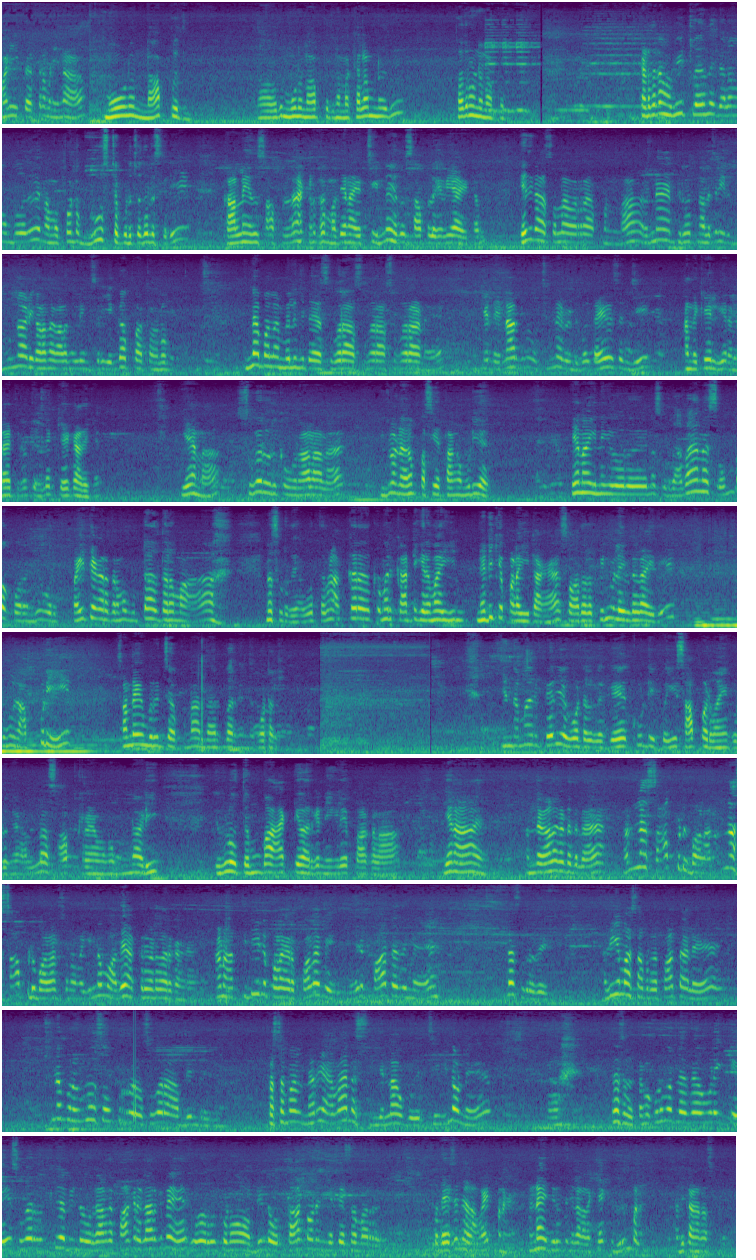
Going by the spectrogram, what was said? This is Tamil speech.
மணி இப்போ எத்தனை மணினா மூணு நாற்பது அதாவது மூணு நாற்பது நம்ம கிளம்புனது பதினொன்று நாற்பது கிட்டத்தட்ட நம்ம வீட்டிலேருந்து கிளம்பும்போது நம்ம போட்ட பூஸ்ட்டை குடித்ததோடு சரி காலைல எதுவும் சாப்பிடல. கிட்டத்தட்ட மத்தியானம் ஆயிடுச்சு. இன்னும் எதுவும் சாப்பிடல. ஹெவியாக ஐட்டம் எதுக்காக சொல்ல வர்றேன் அப்படின்னா ரெண்டாயிரத்தி இருபத்தி நாலு சரி இதுக்கு முன்னாடி கடந்த காலங்கள்லையும் சரி எங்கே பார்த்தாலும் என்ன பண்ணலாம் மெலிஞ்சிட்ட சுகரா சுகரா சுகரான்னு கேட்ட எல்லாருக்குமே ஒரு சின்ன வேண்டுகோள். தயவு செஞ்சு அந்த கேள்வியை ரெண்டாயிரத்தி இருபத்தஞ்சில் கேட்காதீங்க. ஏன்னா சுகர் இருக்க ஒரு ஆளால் இவ்வளோ நேரம் பசியை தாங்க முடியாது. ஏன்னா இன்றைக்கி ஒரு என்ன சொல்கிறது அவேர்னஸ் ரொம்ப குறைஞ்சி ஒரு பைத்தியகாரத்தனமாக முட்டாள்தனமாக என்ன சொல்கிறது ஒருத்தவங்க அக்கறை இருக்கிற மாதிரி காட்டிக்கிற மாதிரி நடிக்க பழகிட்டாங்க. ஸோ அதோட பின்விளைவுகள் தான் இது. உங்களுக்கு அப்படி சந்தேகம் இருந்துச்சு அப்படின்னா அந்த இருப்பாருங்க இந்த ஹோட்டல் இந்த மாதிரி பெரிய ஹோட்டல்களுக்கு கூட்டிகிட்டு போய் சாப்பாடு வாங்கி கொடுங்க. நல்லா சாப்பிட்றேன். அவங்க முன்னாடி இவ்வளோ தெம்பாக ஆக்டிவாக இருக்குன்னு நீங்களே பார்க்கலாம். ஏன்னா அந்த காலகட்டத்தில் நல்லா சாப்பிடு பாலா நல்லா சாப்பிடு பாலான்னு சொன்னாங்க இன்னமும் அதே அக்கறையோட தான் இருக்காங்க. ஆனால் திடீர்னு பழகிற பல பேர் பார்த்ததுமே என்ன சொல்கிறது அதிகமாக சாப்பிட்றத பார்த்தாலே சின்ன பிள்ளை இவ்வளோ சாப்பிட்ற சுகரா? அப்படின்றீங்க. ஃபர்ஸ்ட் ஆஃப் ஆல் நிறைய அவேர்னஸ் எல்லாம் போயிடுச்சு இன்னொன்று என்ன சொல்கிறது தங்கள் குடும்பத்தில் இருக்கிறவங்களுக்கு சுகர் இருக்குது அப்படின்ற ஒரு காலத்தை பார்க்குற எல்லாருக்குமே சுகர் இருக்கணும் அப்படின்ற ஒரு தாட்டோட நீங்கள் பேசுகிற மாதிரி இருக்குது இப்போ தயவு செஞ்சு அதை அவாய்ட் பண்ணுங்கள் ரெண்டாயிரத்தி இருபத்தஞ்சில் அதை கேட்க விரும்பலை. அதுக்காக தான் சொல்கிறேன்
